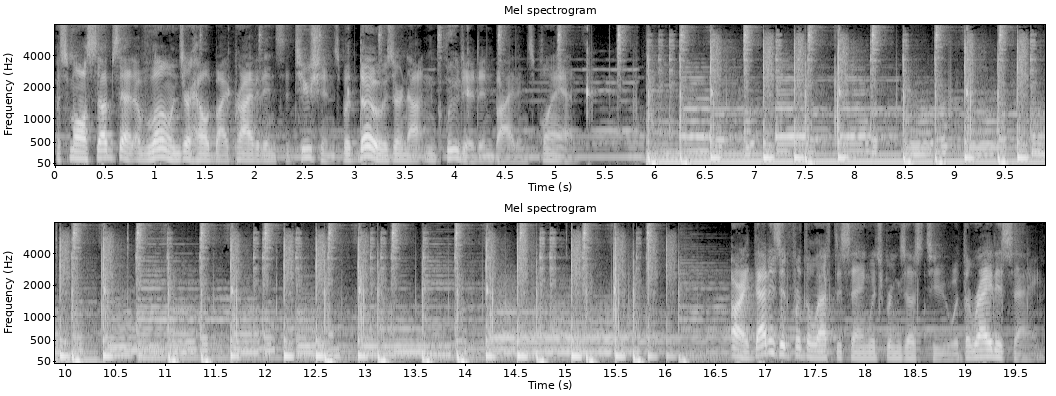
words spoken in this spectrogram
A small subset of loans are held by private institutions, but those are not included in Biden's plan. All right, that is it for the left is saying, which brings us to what the right is saying.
